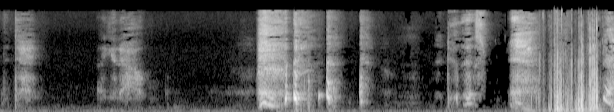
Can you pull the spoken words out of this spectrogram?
the day I get out. do this. Okay.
